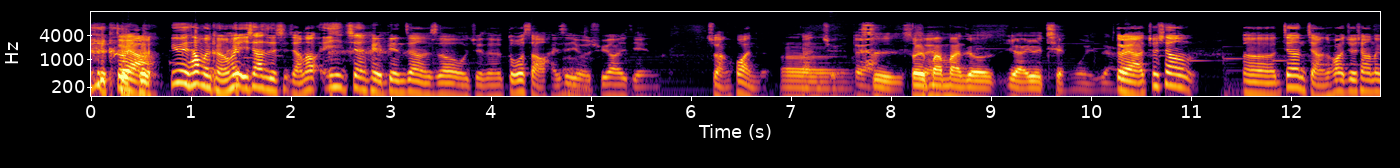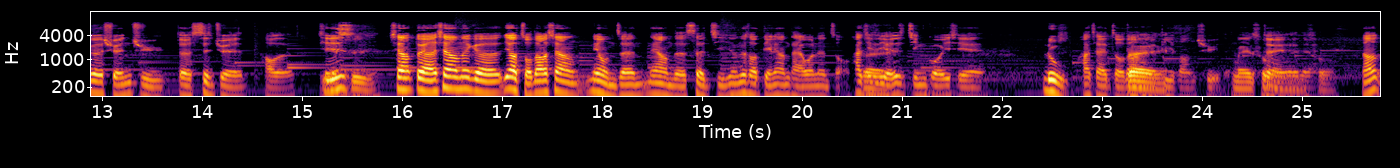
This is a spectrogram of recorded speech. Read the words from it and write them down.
对啊，因为他们可能会一下子想到，哎、既然可以变这样的时候，我觉得多少还是有需要一点转换的嗯，感觉。对啊，是，所以慢慢就越来越前卫这样。对啊，就像呃这样讲的话，就像那个选举的视觉好了，其实是像对啊，像那个要走到像聂永贞那样的设计，就那时候点亮台湾那种，他其实也是经过一些路，他才走到那个地方去的。没错，对对对没错。然后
